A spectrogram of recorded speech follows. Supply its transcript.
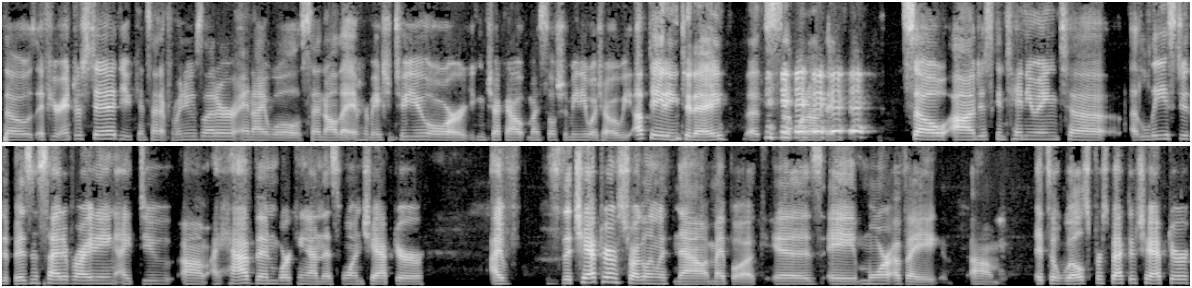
those if you're interested, you can sign up for my newsletter, and I will send all that information to you. Or you can check out my social media, which I will be updating today. That's one of the things. So, uh, just continuing to at least do the business side of writing. I do. Um, I have been working on this one chapter. I've the chapter I'm struggling with now in my book is a more of a um, it's a Will's perspective chapter,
